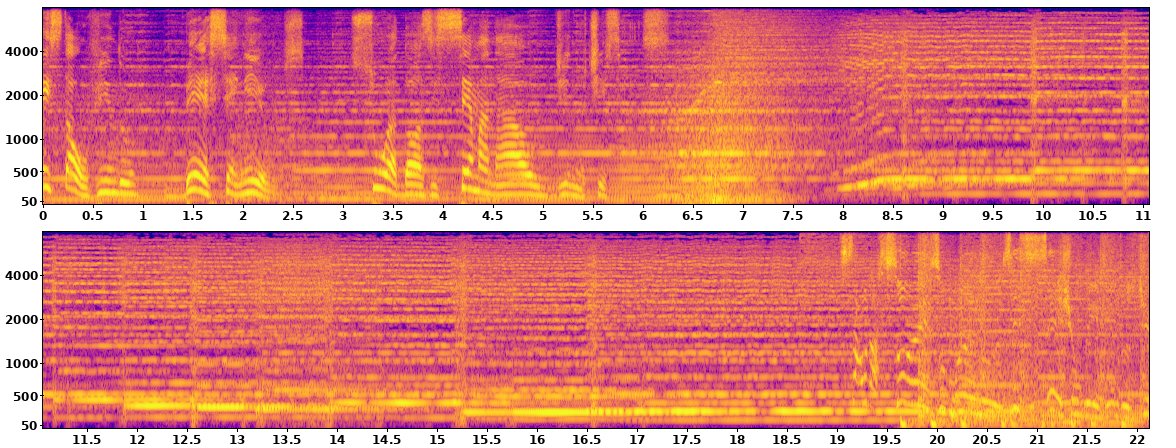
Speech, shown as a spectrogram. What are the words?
está ouvindo BC News, sua dose semanal de notícias. Saudações humanos e sejam bem-vindos de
